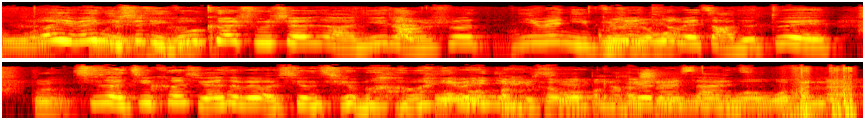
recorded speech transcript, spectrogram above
我我以为你是理工科出身啊，你老是说，因为你不是特别早就对不是计算机科学特别有兴趣吗？我以为你是学我本科是我我我本来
